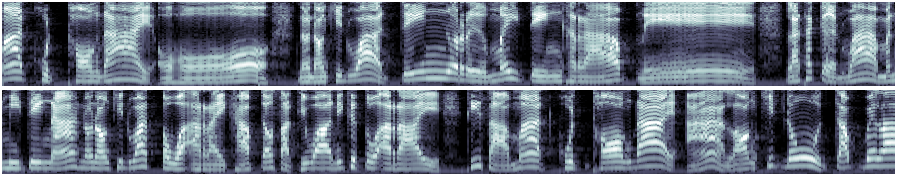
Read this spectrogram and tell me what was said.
มารถขุดทองได้ โอ้โหน้องๆคิดว่าจริงหรือไม่จริงครับนี่และถ้าเกิดว่ามันมีจริงนะ น้องๆคิดว่าตัวอะไรครับ เจ้าสัตว์ที่ว่านี้คือตัวอะไร ที่สามารถขุดทองได้อ่าลองคิดดูจับเวลา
